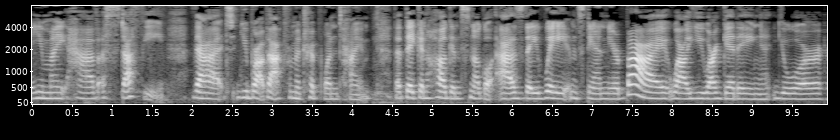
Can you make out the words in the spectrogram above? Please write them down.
You might have a stuffy that you brought back from a trip one time that they can hug and snuggle as they wait and stand nearby while you are getting your,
